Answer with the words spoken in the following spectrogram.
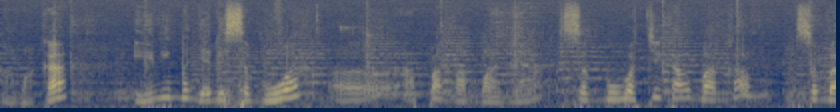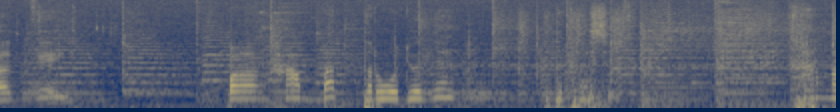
Nah, maka ini menjadi sebuah eh, apa namanya? sebuah cikal bakal sebagai penghambat terwujudnya integrasi karena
